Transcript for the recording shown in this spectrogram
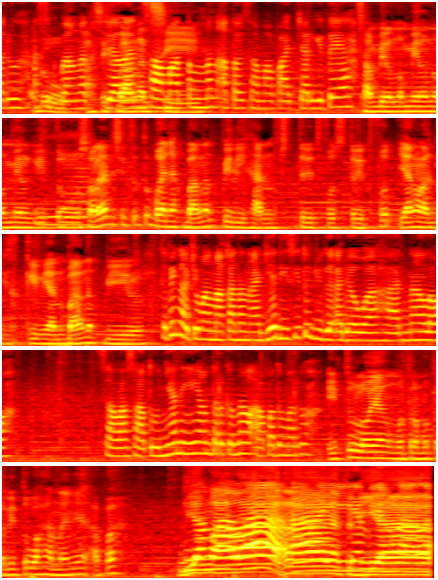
aduh asik Aduh, banget asik jalan banget sama sih. temen atau sama pacar gitu ya. sambil ngemil-ngemil gitu. Iya. Soalnya di situ tuh banyak banget pilihan street food street food yang lagi kekinian banget, Bill. Tapi nggak cuma makanan aja, di situ juga ada wahana loh. Salah satunya nih yang terkenal apa tuh Marco? Itu loh yang muter-muter itu wahananya apa? Biang lala. Ah, itu iya biang lala.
